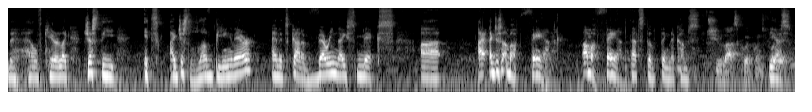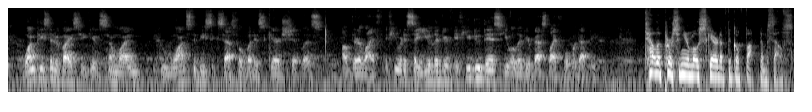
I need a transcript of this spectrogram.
the healthcare, like just the, it's, I just love being there, and it's got a very nice mix. Uh, I, I just, I'm a fan. I'm a fan. That's the thing that comes. Two last quick ones for Yes. you. One piece of advice you give someone who wants to be successful but is scared shitless of their life. If you were to say you live your if you do this, you will live your best life, what would that be? Tell the person you're most scared of to go fuck themselves.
